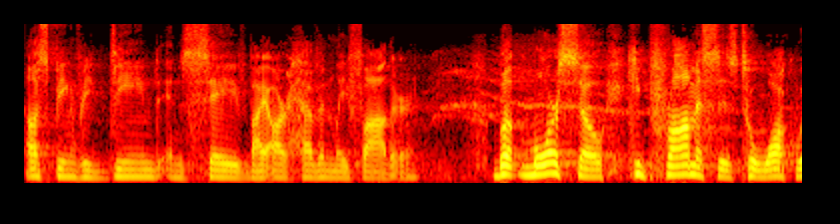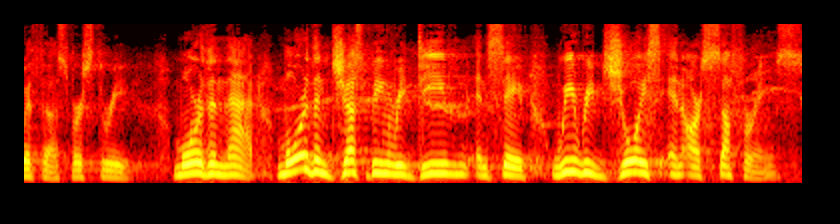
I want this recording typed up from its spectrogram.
us being redeemed and saved by our Heavenly Father. But more so, He promises to walk with us. Verse 3 more than that, more than just being redeemed and saved, we rejoice in our sufferings,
